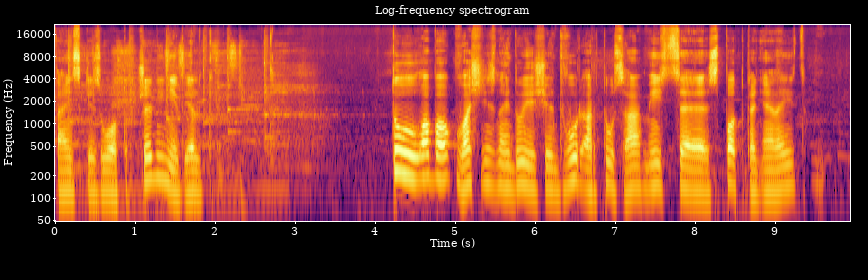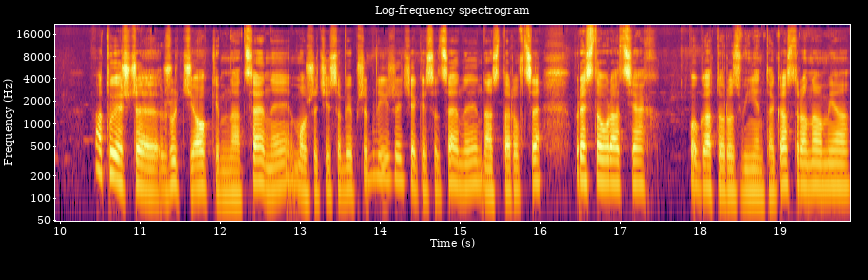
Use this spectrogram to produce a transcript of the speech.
gdańskie złoto, czyli niewielkie. Tu obok właśnie znajduje się dwór Artusa, miejsce spotkań elit. A tu jeszcze rzućcie okiem na ceny. Możecie sobie przybliżyć, jakie są ceny na starowce w restauracjach. Bogato rozwinięta gastronomia.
